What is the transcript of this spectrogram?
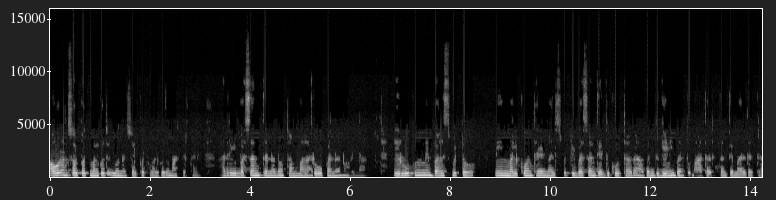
ಅವ್ರೊಂದ್ ಸ್ವಲ್ಪ ಹೊತ್ತು ಮಲ್ಗೋದು ಇವನೊಂದ್ ಸ್ವಲ್ಪ ಹೊತ್ತು ಮಲ್ಗೋದು ಮಾಡ್ತಿರ್ತಾನೆ. ಆದ್ರೆ ಈ ಬಸಂತನೂ ತಮ್ಮ ರೂಪನೂ ಅಲ್ಲ ಈ ರೂಪನ್ನೇ ಬಳಸ್ಬಿಟ್ಟು ನೀನು ಮಲ್ಕೋ ಅಂತ ಹೇಳಿ ಮಲ್ಸ್ಬಿಟ್ಟು ಈ ಬಸಂತ ಎದ್ದು ಕೂತಾಗ ಒಂದು ಗಿಣಿ ಬಂತು ಮಾತಾಡ್ತಂತೆ ಮರದ ಹತ್ರ.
